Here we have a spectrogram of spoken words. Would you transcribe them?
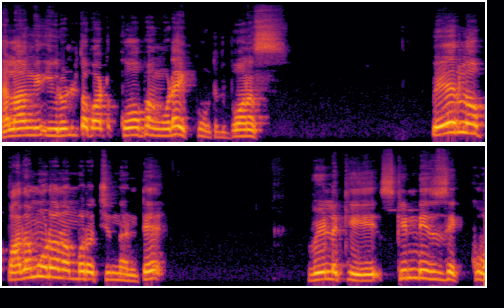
అలాంగ్ ఈ రెండుతో పాటు కోపం కూడా ఎక్కువ ఉంటుంది బోనస్. పేర్లో పదమూడో నంబర్ వచ్చిందంటే వీళ్ళకి స్కిన్ డిజీజ్ ఎక్కువ.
